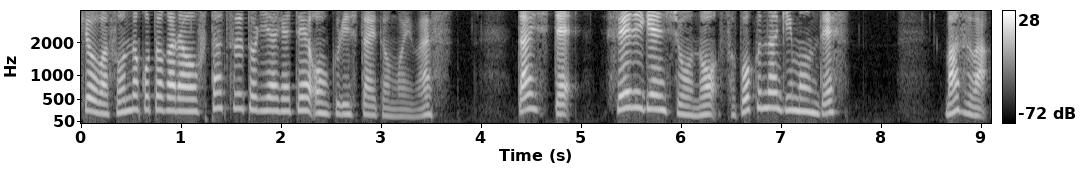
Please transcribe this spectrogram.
今日はそんな事柄を2つ取り上げてお送りしたいと思います。題して、生理現象の素朴な疑問です。まずは、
